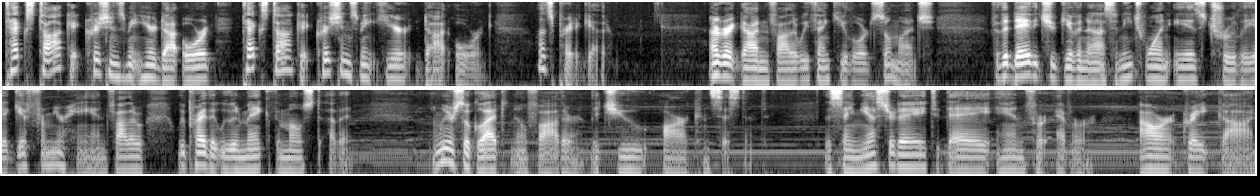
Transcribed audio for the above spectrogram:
Text talk at christiansmeethere.org. Text talk at christiansmeethere.org. Let's pray together. Our great God and Father, we thank you, Lord, so much for the day that you've given us, and each one is truly a gift from your hand. Father, we pray that we would make the most of it. And we are so glad to know, Father, that you are consistent. The same yesterday, today, and forever. Our great God.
